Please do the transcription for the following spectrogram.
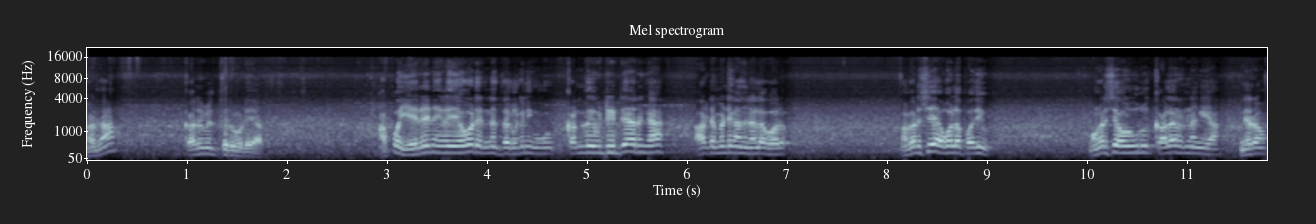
அதுதான் கருவில் திருவுடையார். அப்போ இறைநிலையோடு என்ன தகவலுக்கு நீங்கள் கடந்து விட்டுக்கிட்டே இருங்க. ஆட்டோமேட்டிக்காக அந்த நிலை வரும். மகரிஷியாக எவ்வளோ பதிவு. மகரிஷி ஒரு கலர் என்னங்கய்யா? நிறம்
